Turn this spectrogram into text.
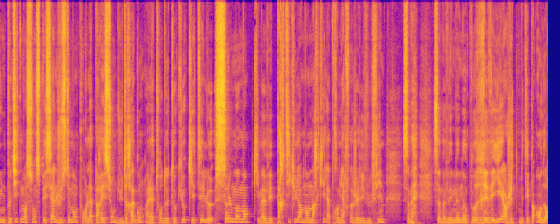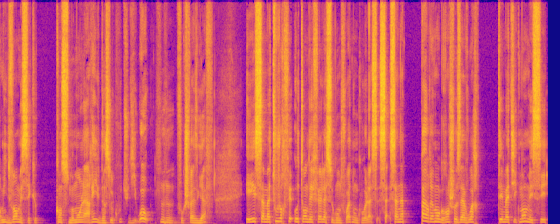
une petite mention spéciale justement pour l'apparition du dragon à la tour de Tokyo, qui était le seul moment qui m'avait particulièrement marqué la première fois que j'avais vu le film. Ça m'avait même un peu réveillé. Alors je ne m'étais pas endormi devant, mais c'est que quand ce moment-là arrive, d'un seul coup, tu dis wow, faut que je fasse gaffe. Et ça m'a toujours fait autant d'effet la seconde fois. Donc voilà, ça n'a pas vraiment grand-chose à voir thématiquement, mais c'est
